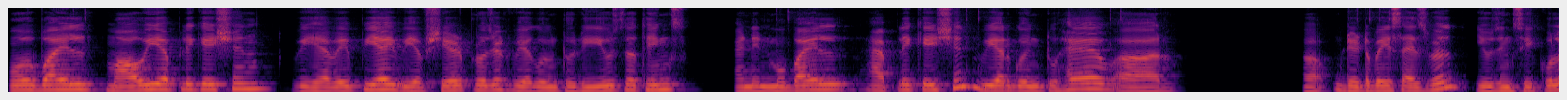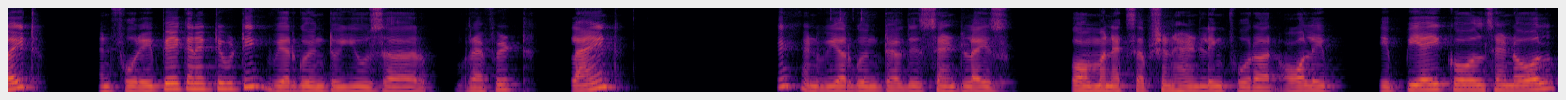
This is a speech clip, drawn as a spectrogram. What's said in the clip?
mobile maui application. We have api we have shared project we are going to reuse the things. And in mobile application we are going to have our uh, database as well using SQLite and for API connectivity we are going to use our Refit client. Okay and we are going to have this centralized common exception handling for our all api calls and all.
